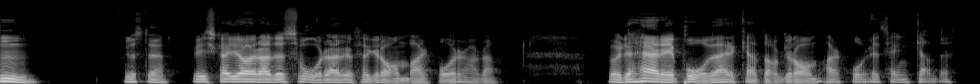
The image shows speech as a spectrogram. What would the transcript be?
Mm. Just det. Vi ska göra det svårare för granbarkborrarna. För det här är påverkat av granbarkborretänkandet.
